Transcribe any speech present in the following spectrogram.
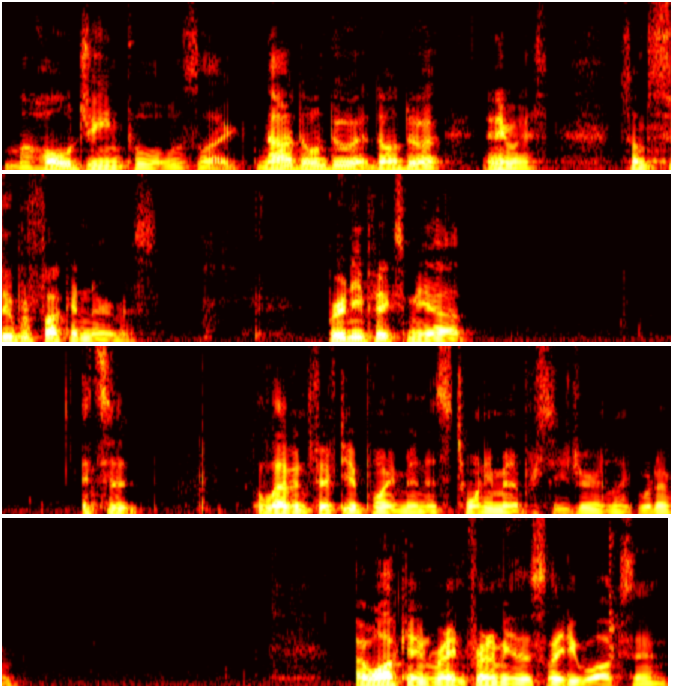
My whole gene pool was like, nah, don't do it, don't do it. Anyways, so I'm super fucking nervous. Brittany picks me up. It's a 11:50 appointment. It's 20 minute procedure, like whatever. I walk in right in front of me. This lady walks in.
